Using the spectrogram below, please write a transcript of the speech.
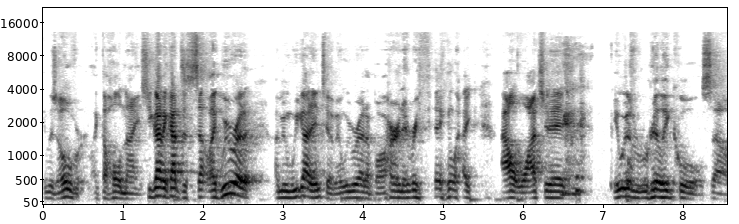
it was over like the whole night. So you got to got to sell, like we were at, I mean, we got into it and we were at a bar and everything, like out watching it. it was really cool. So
